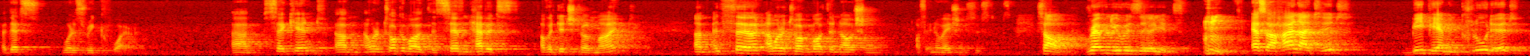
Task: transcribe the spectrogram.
but that's what is required. Um, second, um, I want to talk about the seven habits of a digital mind. Um, and third, I want to talk about the notion of innovation systems. So, revenue resilience. As I highlighted, BPM included,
